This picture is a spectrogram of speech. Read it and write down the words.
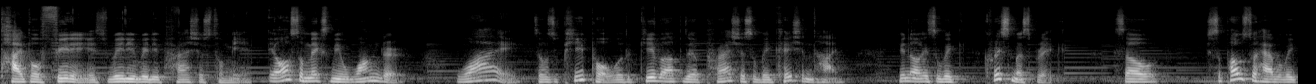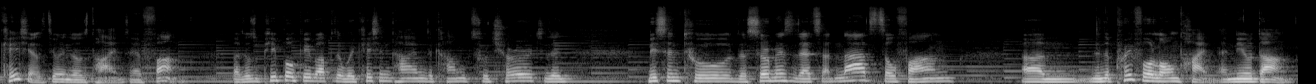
type of feeling is really, really precious to me. It also makes me wonder why those people would give up their precious vacation time. You know, it's week, Christmas break. So supposed to have vacations during those times, and have fun. But those people give up the vacation time to come to church, they listen to the sermons that's not so fun, um, then they pray for a long time and kneel down.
